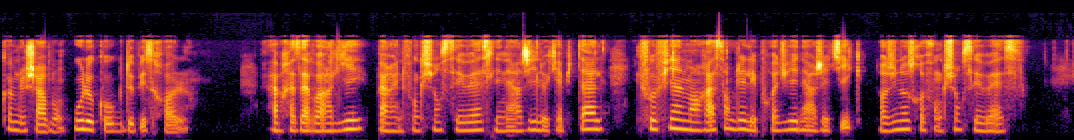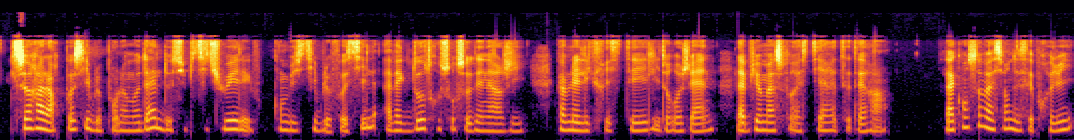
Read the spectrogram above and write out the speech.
comme le charbon ou le coke de pétrole. Après avoir lié par une fonction CES l'énergie et le capital, il faut finalement rassembler les produits énergétiques dans une autre fonction CES. Il sera alors possible pour le modèle de substituer les combustibles fossiles avec d'autres sources d'énergie, comme l'électricité, l'hydrogène, la biomasse forestière, etc. La consommation de ces produits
